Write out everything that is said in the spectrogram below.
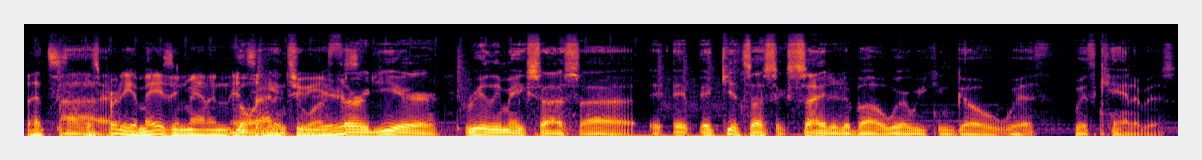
That's that's pretty amazing, man. In, inside going into our years. third year really makes us, uh, it- it gets us excited about where we can go with with cannabis.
